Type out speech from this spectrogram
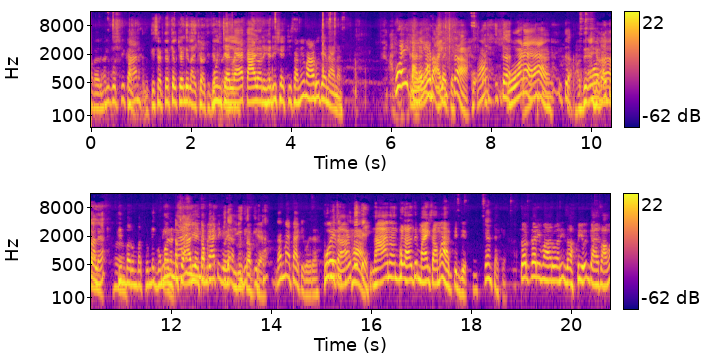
ಹೊರಗಿ ಗುತ್ತಿ ಕಾಣ. ಕೆಲ್ ಕೆಂಡಿಲ್ಲ ಆಯ್ಕೆ ಹೇಳ್ತಿದ್ದೆ. ಮುಂಚೆಲ್ಲ ಕಾಳವರ ಹೆರಿ ಷಷ್ಠಿ ಮಾಡುದೇ ನಾನು. ನನ್ ಮಾ ಪ್ಯಾಟಿಗೆ ಹೋಯ್ರ? ಹೋಯ್ತಾ? ನಾನು ಅನ್ಬೇಡ ಅಲ್ದಿರ್ ಮಾಯಿಗೆ ಸಾಮ ಹಾಕ್ತಿದ್ದೆ. ಎಂತಕ್ಕೆ? ತರಕಾರಿ ಮಾರುವನಿ ಸಾಮ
